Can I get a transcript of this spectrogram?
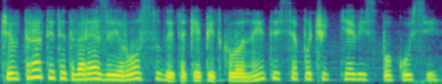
Чи втратити тверезий розсуд і таки підклонитися почуттєвій спокусі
